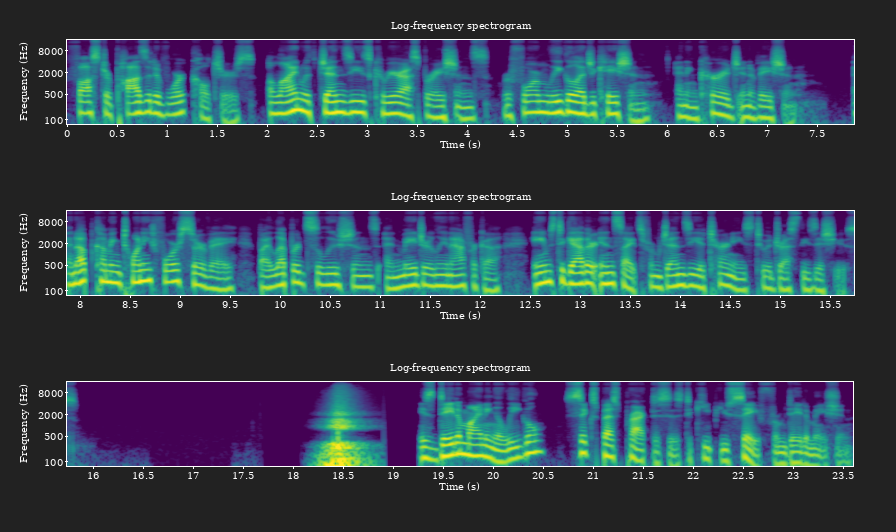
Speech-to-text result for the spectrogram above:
foster positive work cultures, align with Gen Z's career aspirations, reform legal education, and encourage innovation. An upcoming 24 survey by Leopard Solutions and Major Lean Africa aims to gather insights from Gen Z attorneys to address these issues. Is data mining illegal? Six best practices to keep you safe from datamation.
